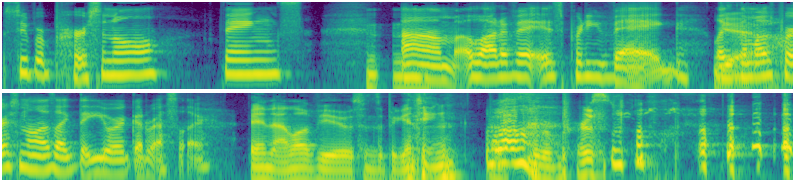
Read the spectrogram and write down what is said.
super personal things. Um, a lot of it is pretty vague. Like the most personal is like that you were a good wrestler. And I love you since the beginning. Well- super personal.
